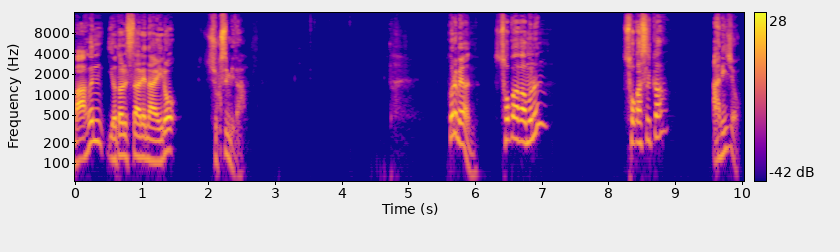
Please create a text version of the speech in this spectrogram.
48살의 나이로 죽습니다. 그러면 소가 가문은 속았을까? 아니죠.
